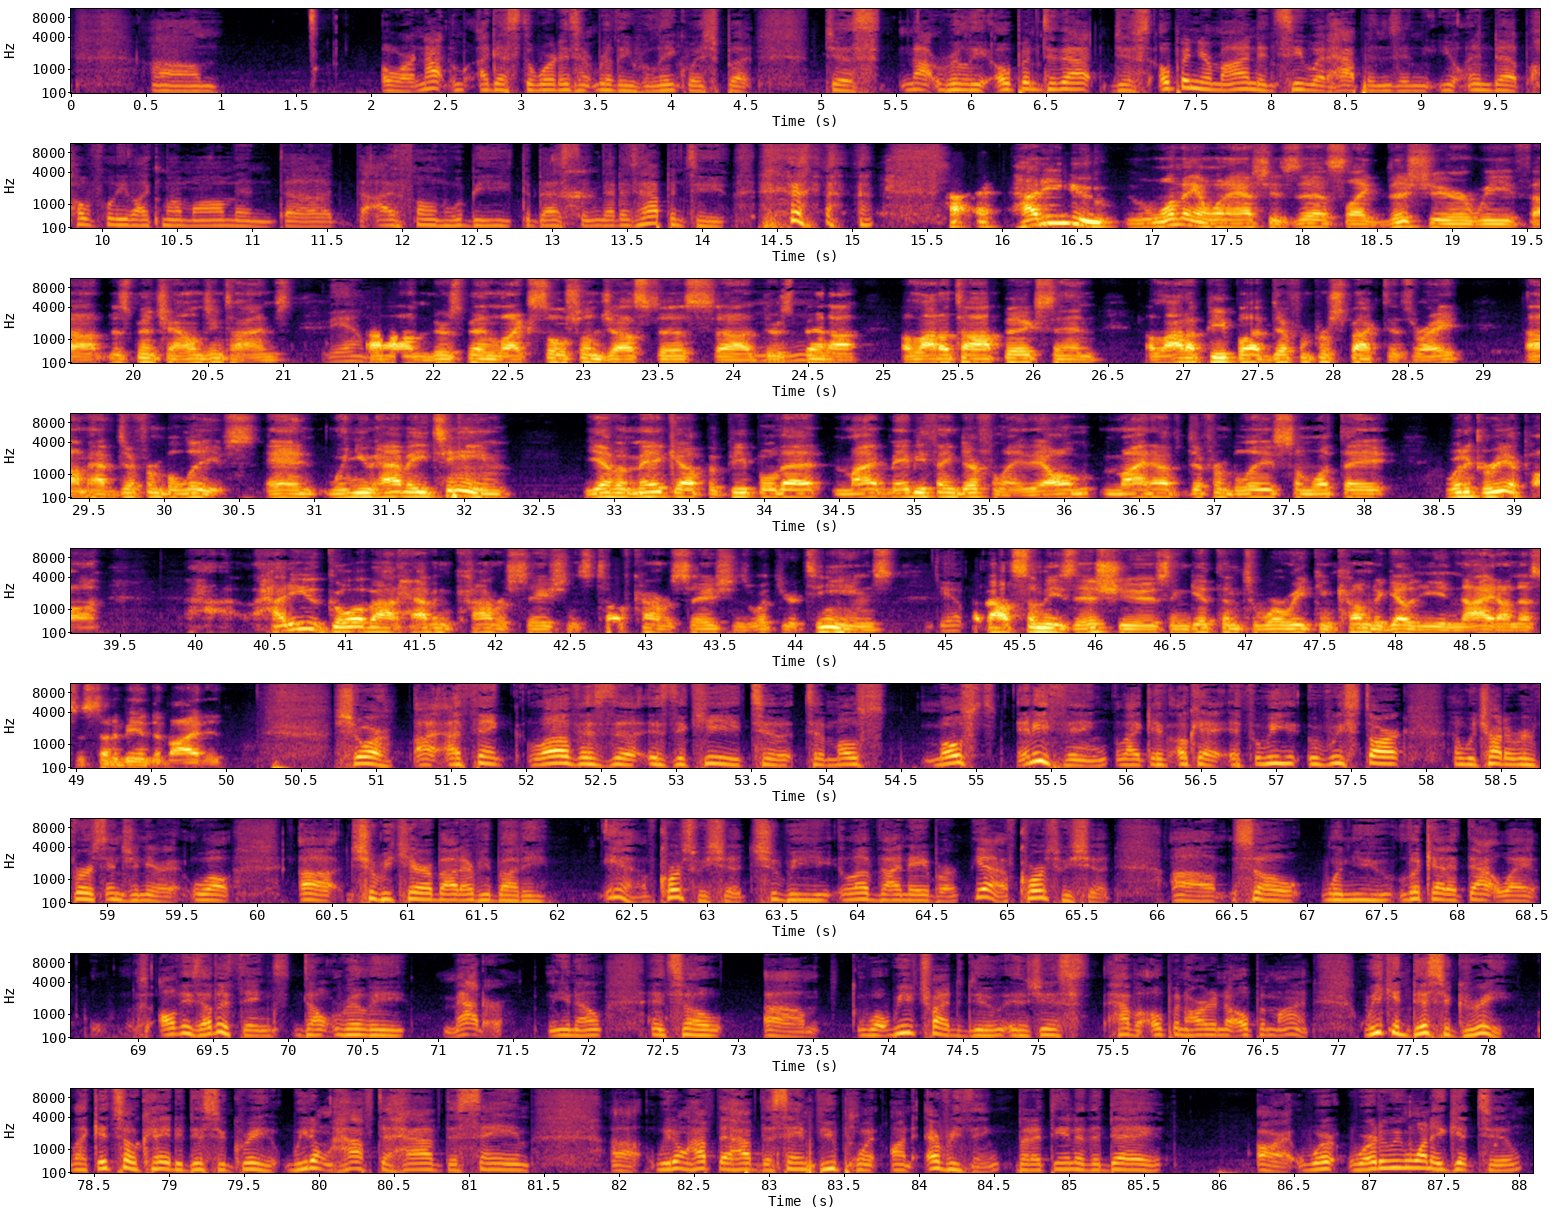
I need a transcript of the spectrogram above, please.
um, or not i guess the word isn't really relinquish but just not really open to that. Just open your mind and see what happens and you'll end up hopefully like my mom and uh, the iphone will be the best thing that has happened to you. How, how, do you one thing i want to ask you is this like this year we've uh, there's been challenging times. Yeah. Um, there's been like social injustice uh, mm-hmm. there's been a, a lot of topics and a lot of people have different perspectives right um, have different beliefs. And when you have a team, you have a makeup of people that might maybe think differently. They all might have different beliefs on what they would agree upon. How, how do you go about having conversations, tough conversations with your teams yep. about some of these issues and get them to where we can come together and unite on this instead of being divided. Sure, I, I think love is the is the key to to most most anything like if okay if we if we start and we try to reverse engineer it well uh, should we care about everybody? Yeah of course we should. Should we love thy neighbor? Yeah of course we should. Um, so when you look at it that way all these other things don't really matter you know? And so um, what we've tried to do is just have an open heart and an open mind. We can disagree like it's okay to disagree. We don't have to have the same. Uh, we don't have to have the same viewpoint on everything. But at the end of the day, all right, where where do we want to get to,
